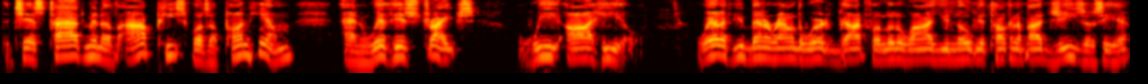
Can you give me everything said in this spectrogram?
The chastisement of our peace was upon him, and with his stripes we are healed. Well, if you've been around the Word of God for a little while, you know we're talking about Jesus here.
